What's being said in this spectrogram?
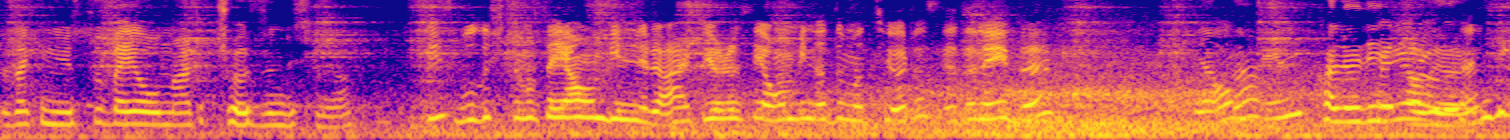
özellikle Yusuf Beyoğlu'nun artık çözdüğünü düşünüyorum. Biz buluştuğumuzda ya 10 bin lira harcıyoruz ya 10 bin adım atıyoruz ya da neydi? Ya da kalori alıyoruz. Bugün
